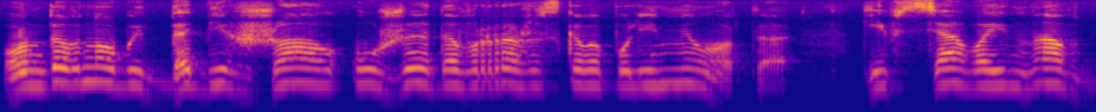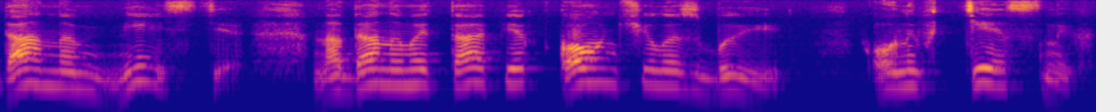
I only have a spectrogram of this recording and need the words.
он давно бы добежал уже до вражеского пулемета, и вся война в данном месте, на данном этапе кончилась бы. Он и в тесных,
